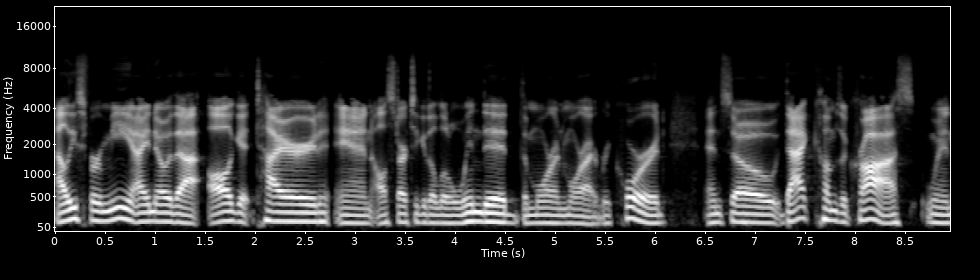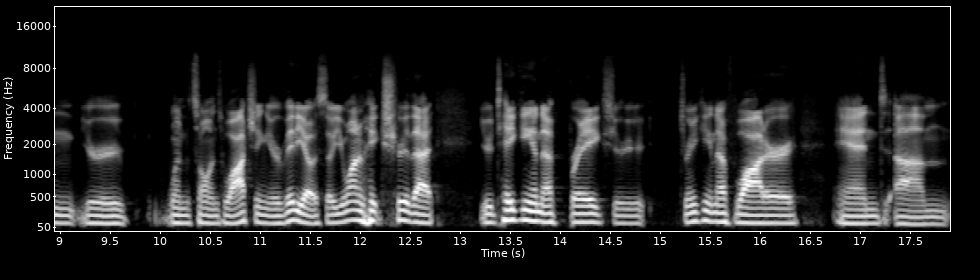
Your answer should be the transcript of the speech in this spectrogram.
At least for me, I know that I'll get tired and I'll start to get a little winded the more and more I record. And so that comes across when you're when someone's watching your video. So you want to make sure that you're taking enough breaks, you're drinking enough water, and um,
